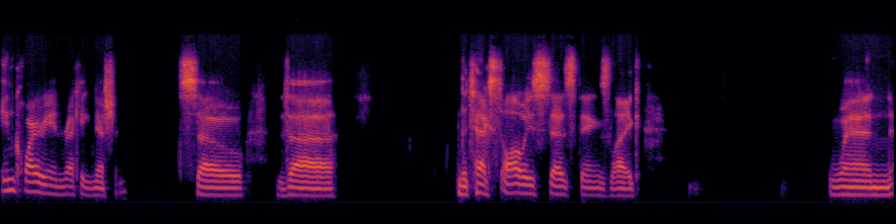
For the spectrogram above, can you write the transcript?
inquiry and recognition. So the the text always says things like when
